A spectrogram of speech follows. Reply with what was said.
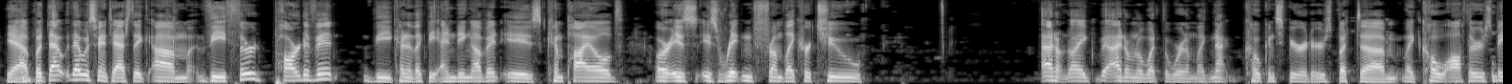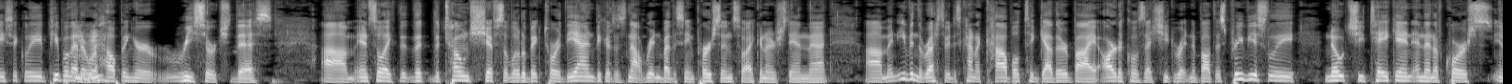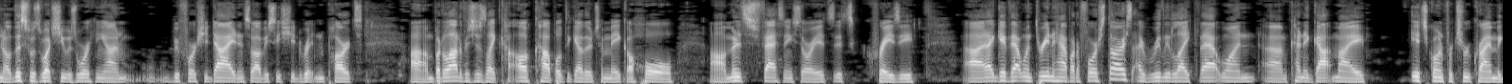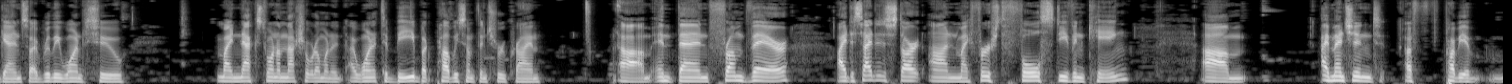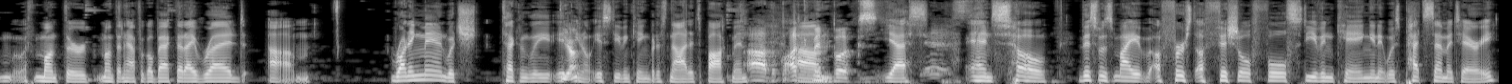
Yeah, but that that was fantastic. Um, the third part of it, the kind of like the ending of it, is compiled or is is written from like her two. I don't know, like I don't know what the word I'm like, not co-conspirators, but um, like co-authors, basically people that were Mhm. helping her research this. Um, and so like the, the, the tone shifts a little bit toward the end because it's not written by the same person, so I can understand that. Um, and even the rest of it is kind of cobbled together by articles that she'd written about this previously, notes she'd taken, and then of course, you know, this was what she was working on before she died, and so obviously she'd written parts. Um, but a lot of it's just like all cobbled together to make a whole. Um, and it's a fascinating story. It's it's crazy. Uh, I gave that one three and a half out of four stars. I really liked that one. Um, kind of got my itch going for true crime again. So I really wanted to. My next one, I'm not sure what I want to. I want it to be, but probably something true crime. Um, and then from there, I decided to start on my first full Stephen King. Um, I mentioned a probably a month or month and a half ago back that I read um, Running Man, which technically it, Yeah. you know is Stephen King, but it's not. It's Bachman. Ah, the Bachman Um, books. Yes. Yes. And so this was my uh, first official full Stephen King, and it was Pet Sematary.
